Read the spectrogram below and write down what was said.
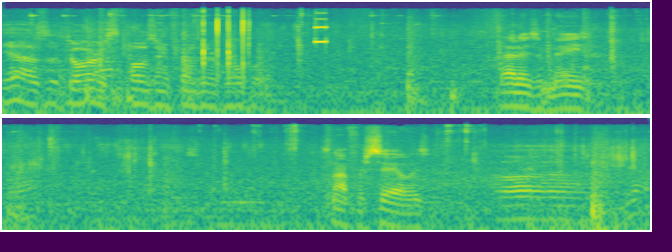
Yeah, it's the Doors posing in front of their billboard. That is amazing. It's not for sale, is it? Uh, yeah.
